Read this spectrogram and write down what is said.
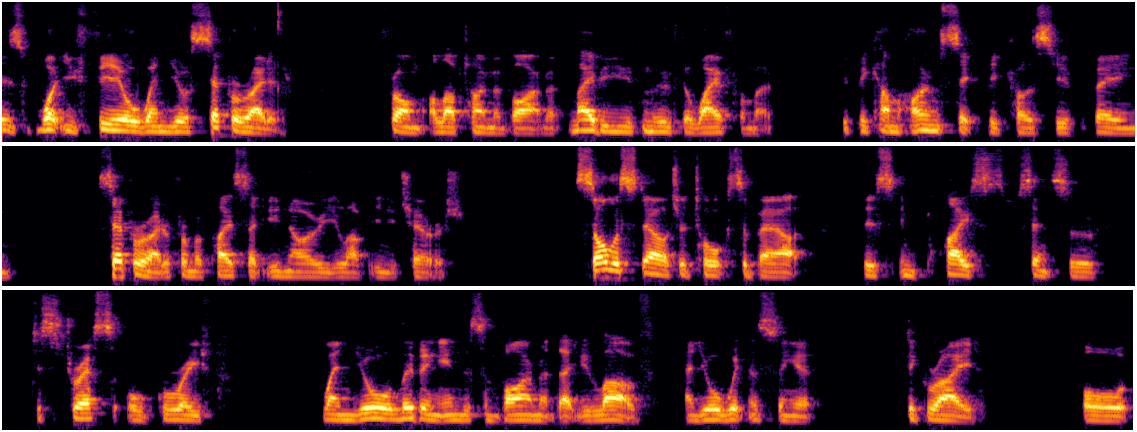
is what you feel when you're separated from a loved home environment. Maybe you've moved away from it. You've become homesick because you've been separated from a place that you know, you love, and you cherish. Solastalgia talks about this in place sense of distress or grief when you're living in this environment that you love and you're witnessing it degrade or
